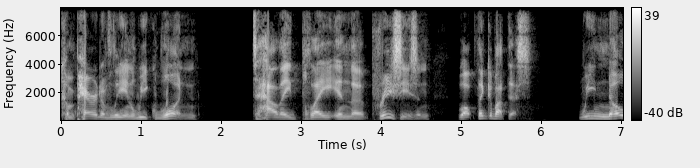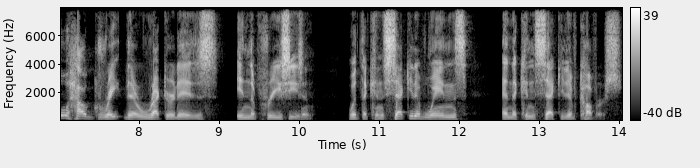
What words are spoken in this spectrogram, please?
comparatively in week one, to how they play in the preseason, well, think about this. We know how great their record is in the preseason with the consecutive wins and the consecutive covers.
